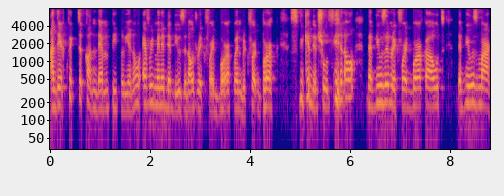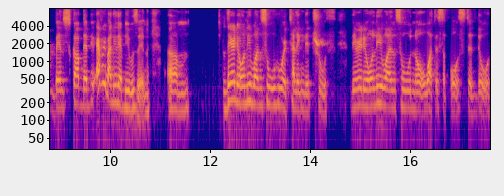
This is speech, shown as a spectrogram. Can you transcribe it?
And they're quick to condemn people, you know. Every minute they're abusing out Rickford Burke when Rickford Burke speaking the truth, you know. They're abusing Rickford Burke out, they abuse Mark Benschop, they everybody they're abusing. Um, they're the only ones who, who are telling the truth. They're the only ones who know what is supposed to do.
